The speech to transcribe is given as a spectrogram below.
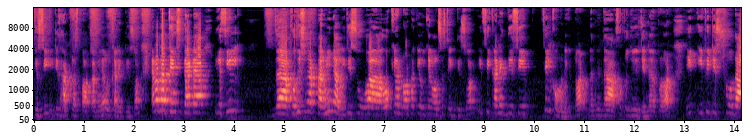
you see it is HART plus power terminal we connect this one. Another things that uh, you feel the positioner terminal it is uh, okay or not okay we can also check this one. If we connect this field communicator that means the photo generator. If, if it is show the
